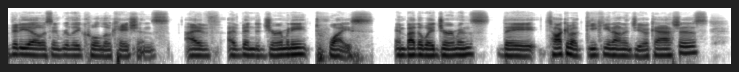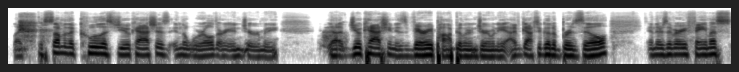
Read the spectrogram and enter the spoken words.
videos in really cool locations. I've I've been to Germany twice. And by the way, Germans, they talk about geeking on in geocaches. Like some of the coolest geocaches in the world are in Germany. Uh, geocaching is very popular in Germany. I've got to go to Brazil and there's a very famous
